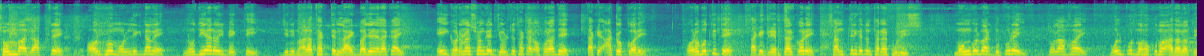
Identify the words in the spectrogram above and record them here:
সোমবার রাত্রে অর্ঘ্য মল্লিক নামে নদিয়ার ওই ব্যক্তি, যিনি ভাড়া থাকতেন লায়কবাজার এলাকায়, এই ঘটনার সঙ্গে জড়িত থাকার অপরাধে তাকে আটক করে। পরবর্তীতে তাকে গ্রেপ্তার করে শান্তিনিকেতন থানার পুলিশ। মঙ্গলবার দুপুরেই তোলা হয় বোলপুর মহকুমা আদালতে।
